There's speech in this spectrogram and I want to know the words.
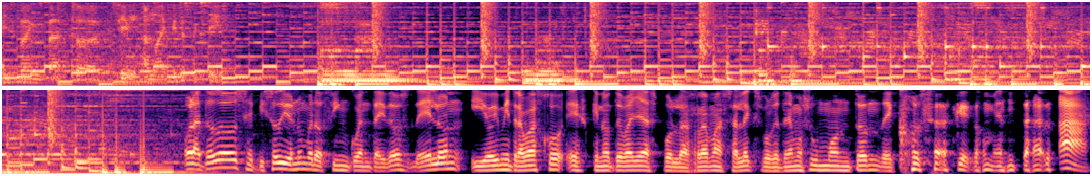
these things that uh, seem unlikely to succeed. Hola a todos, episodio número 52 de Elon y hoy mi trabajo es que no te vayas por las ramas, Alex, porque tenemos un montón de cosas que comentar. Ah,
